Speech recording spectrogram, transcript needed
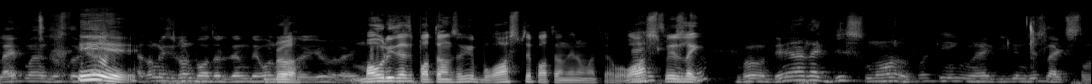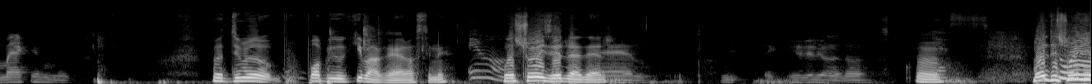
लाइफ मा जस्तो ए। As long as you don't bother them they won't bother you like मौरीज अस पत्तांसकी wasp से पत्तान्दिनो मतलब wasp like bro they are like this small fucking like you gun के भएको यार अस्तिने मोस्ट्रो is there there like you really वा नो यस मोल् दिस रुइले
